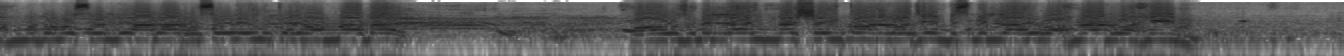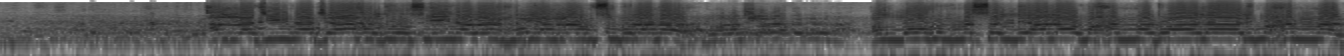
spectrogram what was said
محمد وصل على رسوله الكريم أما بعد أعوذ بالله من الشيطان الرجيم بسم الله الرحمن الرحيم الذين جاهدوا فينا لنهدينهم سبلنا اللهم صل على محمد وعلى آل محمد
